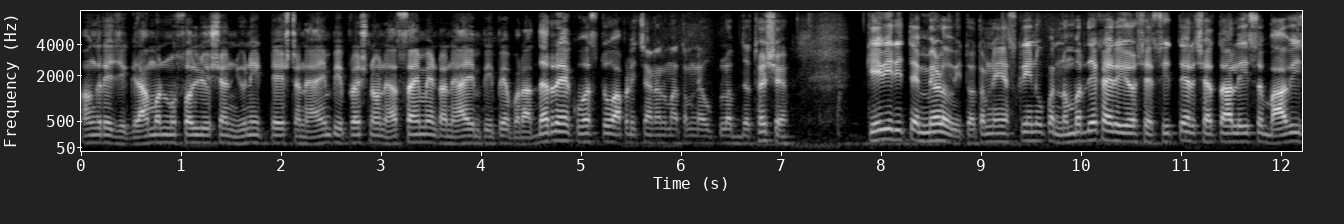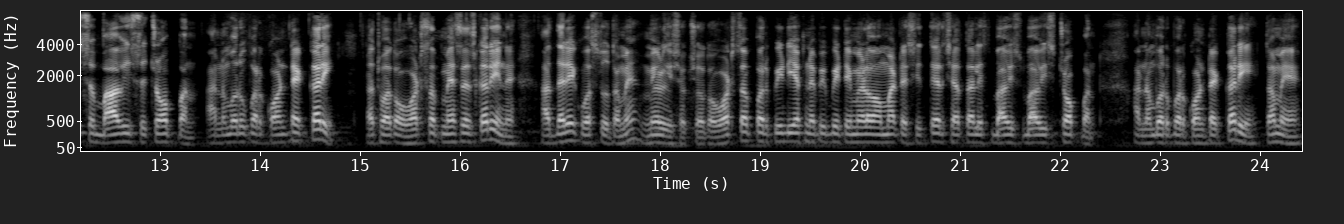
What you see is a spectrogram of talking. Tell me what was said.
અંગ્રેજી ગ્રામરનું સોલ્યુશન, યુનિટ ટેસ્ટ અને આઈએમપી પ્રશ્નો અને અસાઇનમેન્ટ અને આઈએમપી પેપર આ દરેક વસ્તુ આપણી ચેનલમાં તમને ઉપલબ્ધ થશે. કેવી રીતે મેળવવી? તો તમને અહીંયા સ્ક્રીન ઉપર નંબર દેખાઈ રહ્યો છે, સિત્તેર, છેતાલીસ, બાવીસ બાવીસ, ચોપન. આ નંબર ઉપર કોન્ટેક્ટ કરી અથવા તો વોટ્સઅપ મેસેજ કરીને આ દરેક વસ્તુ તમે મેળવી શકશો. તો વોટ્સઅપ પર પીડીએફ ને પીપીટી મેળવવા માટે સિત્તેર છેતાલીસ બાવીસ બાવીસ ચોપન આ નંબર ઉપર કોન્ટેક્ટ કરી તમે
